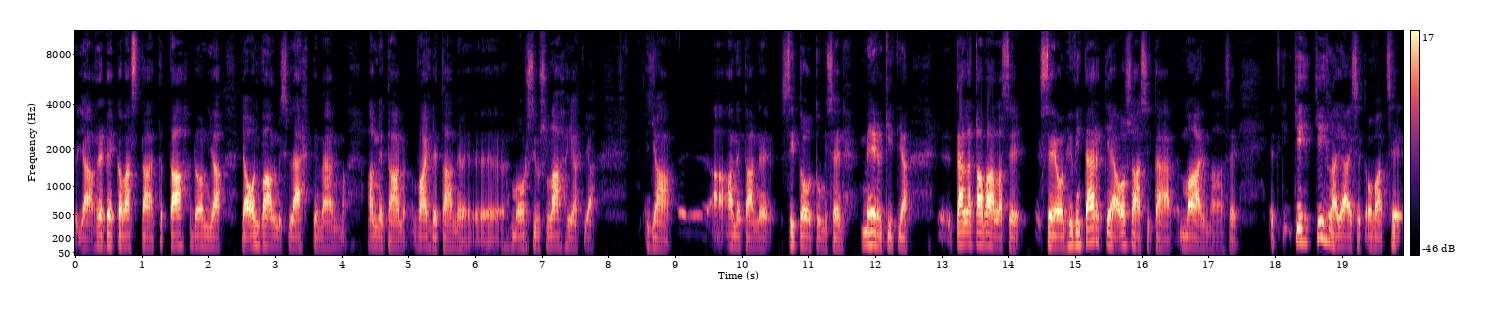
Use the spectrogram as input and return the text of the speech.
ja Rebekka vastaa, että tahdon ja, ja on valmis lähtemään. Annetaan, vaihdetaan ne morsiuslahjat ja, ja annetaan ne sitoutumisen merkit ja tällä tavalla se, se on hyvin tärkeä osa sitä maailmaa. Se, että kihlajaiset ovat se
